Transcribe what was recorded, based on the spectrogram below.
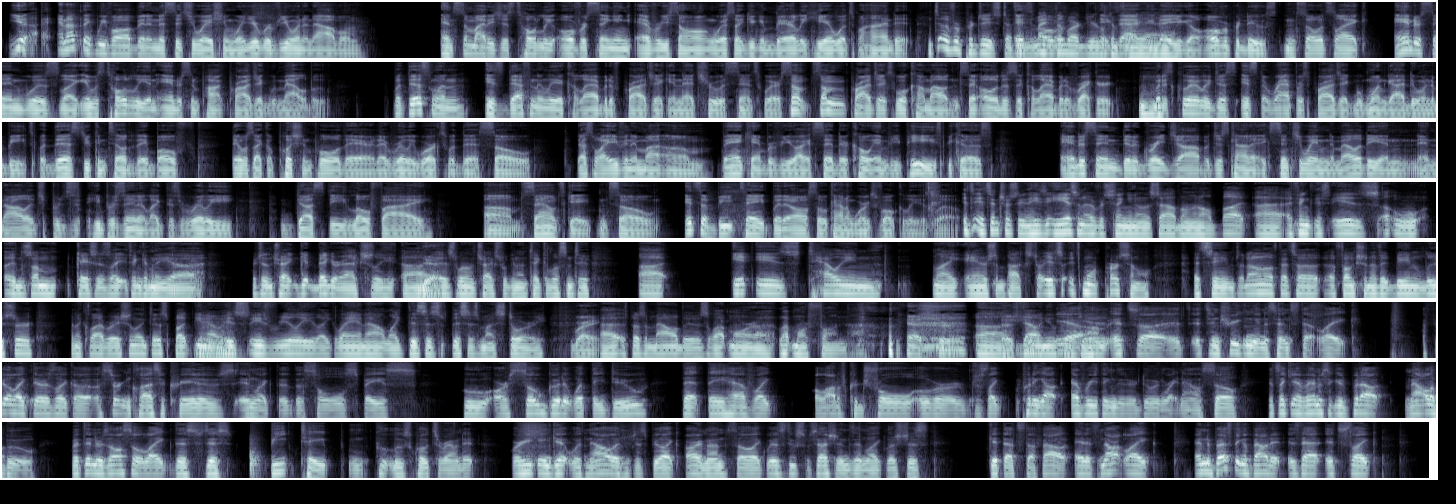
yeah, and I think we've all been in this situation where you're reviewing an album and somebody's just totally over singing every song where it's like you can barely hear what's behind it. it's overproduced. I think It's Might- the word you're looking exactly, for. Yeah, there yeah. you go. Overproduced. And so it's like Anderson was like it was totally an Anderson Paak project with Malibu. But this one is definitely a collaborative project in that truest sense where some some projects will come out and say, "Oh, this is a collaborative record." Mhm. But it's clearly just it's the rapper's project with one guy doing the beats. But this you can tell that they both there was like a push and pull there that really works with this. So that's why even in my um Bandcamp review I said they're co MVPs because Anderson did a great job of just kind of accentuating the melody and and Knxwledge. Pres- he presented like this really dusty lo-fi um soundscape, and so it's a beat tape, but it also kind of works vocally as well. It's it's interesting. He's he isn't over singing on this album and all, but uh, I think this is uh, in some cases. I think in the uh, which in the track "Get Bigger" actually uh, Yeah. is one of the tracks we're going to take a listen to. Uh, it is telling like Anderson Paak's story. It's it's more personal. It seems, and I don't know if that's a, a function of it being looser in a collaboration like this, but you know, Mhm. his he's really like laying out like this is this is my story. Right, Uh, as opposed to Malibu is a lot more uh, a lot more fun. that's true. uh, That's Dallin, true. you yeah, like you- um, it's uh, it's it's intriguing in a sense that like, I feel like there's like a, a certain class of creatives in like the the soul space who are so good at what they do that they have like a lot of control over just like putting out everything that they're doing right now. So it's like yeah, Anderson could put out Malibu, but then there's also like this this beat tape, and put loose quotes around it, where he can get with Knxwledge and just be like, all right, man, so like let's do some sessions and like let's just get that stuff out. And it's not like, and the best thing about it is that it's like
